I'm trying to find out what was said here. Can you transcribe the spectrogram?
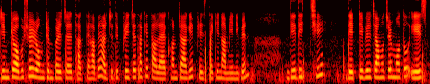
ডিমটা অবশ্যই রুম টেম্পারেচারে থাকতে হবে। আর যদি ফ্রিজে থাকে তাহলে এক ঘণ্টা আগে ফ্রিজ থেকে নামিয়ে নেবেন। দিয়ে দিচ্ছি দেড় টেবিল চামচের মতো এস্ট।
